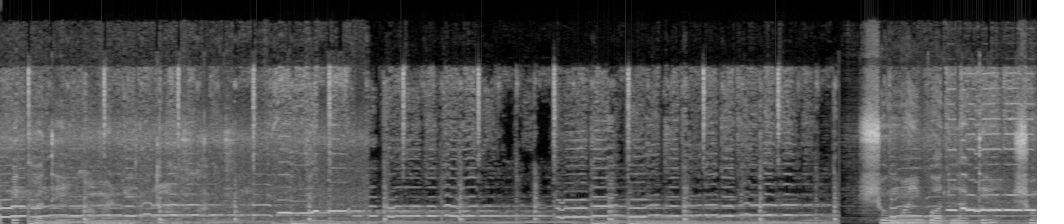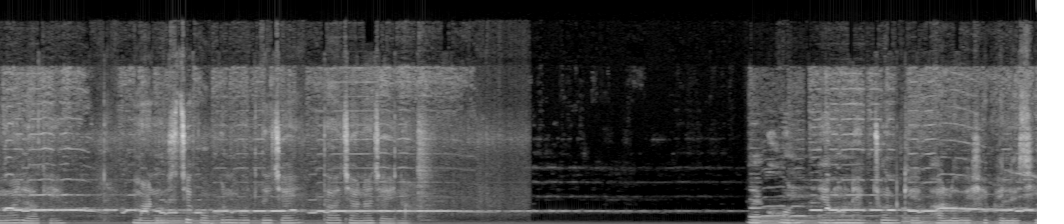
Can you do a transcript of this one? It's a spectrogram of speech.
অপেক্ষাতেই আমার সময় বদলাতে সময় লাগে। মানুষ যে কখন বদলে যায় তা জানা যায় না। এখন এমন একজনকে ভালোবেসে ফেলেছি,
